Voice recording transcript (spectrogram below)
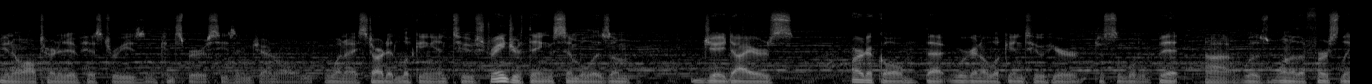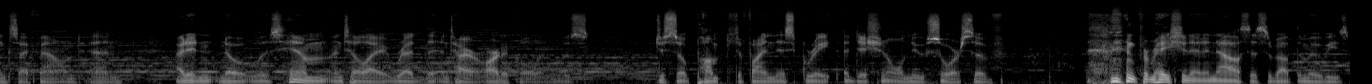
you know, alternative histories and conspiracies in general. And when I started looking into Stranger Things symbolism, Jay Dyer's article that we're going to look into here just a little bit uh, was one of the first links I found. And I didn't know it was him until I read the entire article and was just so pumped to find this great additional new source of information and analysis about the movies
